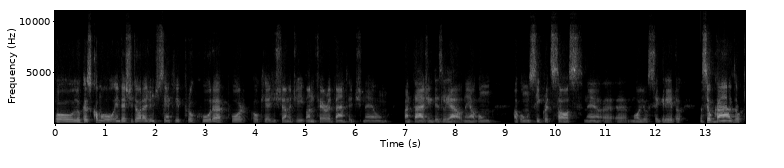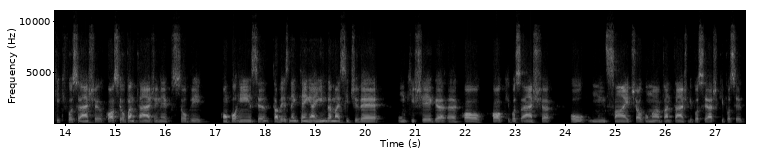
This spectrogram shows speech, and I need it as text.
O Lucas, como investidor, a gente sempre procura por o que a gente chama de unfair advantage, né, uma vantagem desleal, né, algum algum secret sauce, né, uh, uh, molho segredo. No seu caso, o que, que você acha, qual a sua vantagem, né, sobre concorrência? Talvez nem tenha ainda, mas se tiver um que chega, uh, qual, qual que você acha, ou um insight, alguma vantagem que você acha que você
